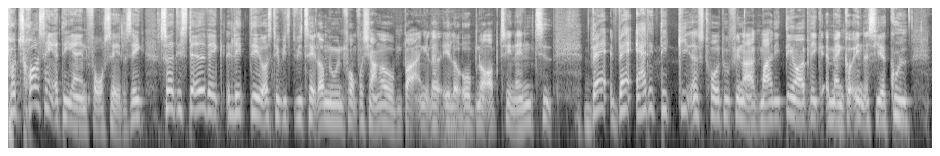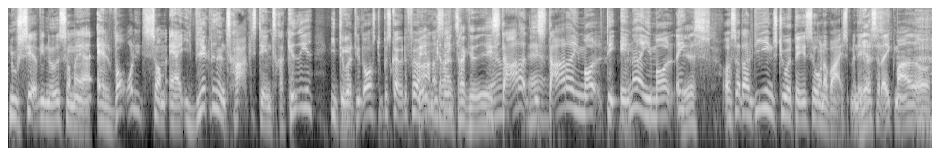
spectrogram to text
på trods af, at det er en fortsættelse, ikke? så er det stadigvæk lidt, det er også det, vi, vi taler om nu, en form for genreåbenbaring, eller, eller åbner op til en anden tid. Hvad, hvad er det, det giver os, tror du, Finak Mart, i det øjeblik, at man går ind og siger, Gud, nu ser vi noget, som er alvorligt, som er i virkeligheden tragisk, det er en tragedie. I, det var det også, du beskrev det før, Den Anders. ikke? tragedie, ja. det, starter, Ja. det starter i mål, det ender i mål, ikke? Yes. og så er der lige en stewardesse undervejs, men ellers Yes. er der ikke meget at...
